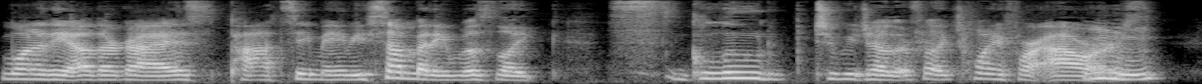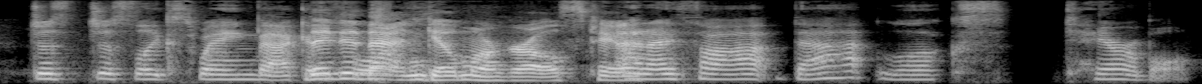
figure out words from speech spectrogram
one of the other guys, Potsie maybe somebody was like glued to each other for like twenty four hours, Mhm. just just like swaying back. and They did that in Gilmore Girls too. And I thought that looks terrible.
